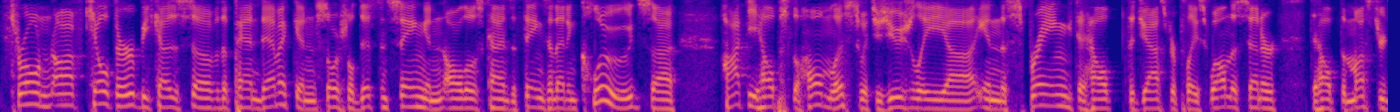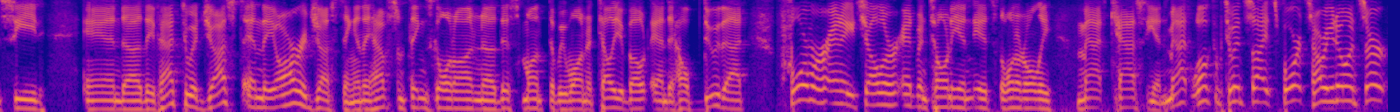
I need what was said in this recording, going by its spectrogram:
thrown off kilter because of the pandemic pandemic and social distancing and all those kinds of things. And that includes uh, Hockey Helps the Homeless, which is usually uh, in the spring to help the Jasper Place Wellness Center, to help the Mustard Seed. And uh, they've had to adjust, and they are adjusting, and they have some things going on uh, this month that we want to tell you about. And to help do that, former NHLer, Edmontonian, it's the one and only Matt Kassian Matt, welcome to Inside Sports. How are you doing, sir?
